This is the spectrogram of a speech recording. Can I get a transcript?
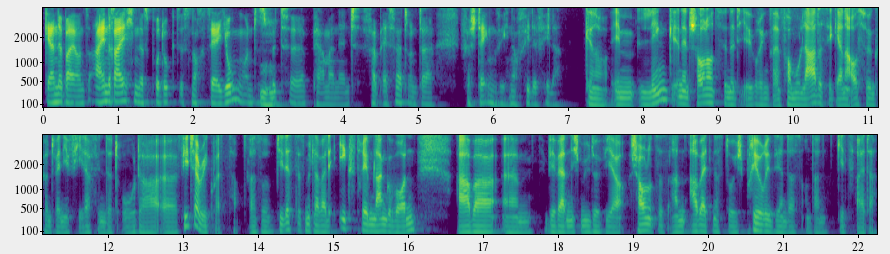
gerne bei uns einreichen. Das Produkt ist noch sehr jung und es mhm. wird äh, permanent verbessert und da verstecken sich noch viele Fehler. Genau. Im Link in den Show Notes findet ihr übrigens ein Formular, das ihr gerne ausfüllen könnt, wenn ihr Fehler findet oder äh, Feature Requests habt. Also die Liste ist mittlerweile extrem lang geworden, aber ähm, wir werden nicht müde. Wir schauen uns das an, arbeiten es durch, priorisieren das und dann geht's weiter.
